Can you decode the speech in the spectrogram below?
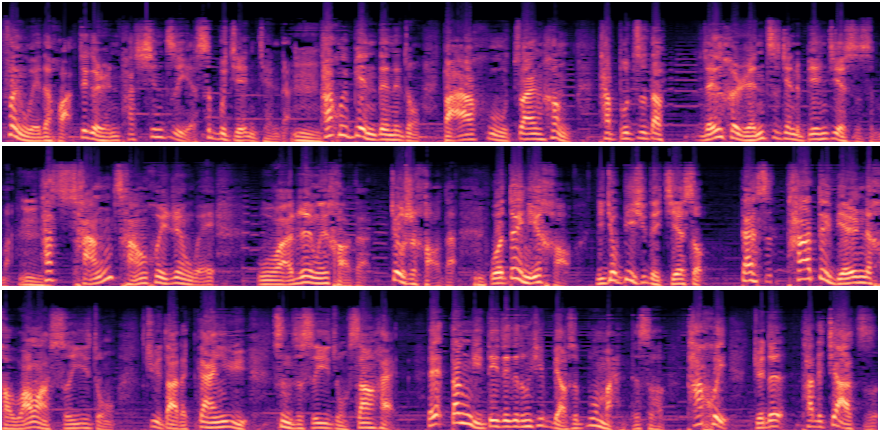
氛围的话，这个人他心智也是不健全的。嗯他会变得那种跋扈专横，他不知道人和人之间的边界是什么。嗯他常常会认为，我认为好的就是好的，我对你好，你就必须得接受。但是他对别人的好，往往是一种巨大的干预，甚至是一种伤害。哎，当你对这个东西表示不满的时候，他会觉得他的价值、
